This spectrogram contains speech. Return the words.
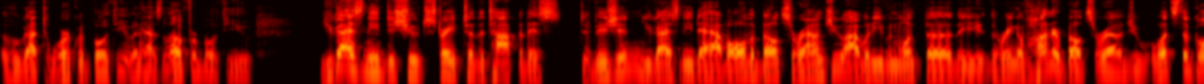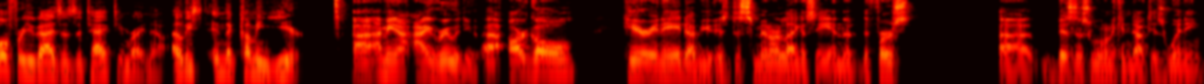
who got to work with both you and has love for both of you. You guys need to shoot straight to the top of this division. You guys need to have all the belts around you. I would even want the the the Ring of Honor belts around you. What's the goal for you guys as a tag team right now? At least in the coming year. Uh, I mean, I, I, agree with you. Uh, our goal here in AEW is to cement our legacy, and the the first uh, business we want to conduct is winning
